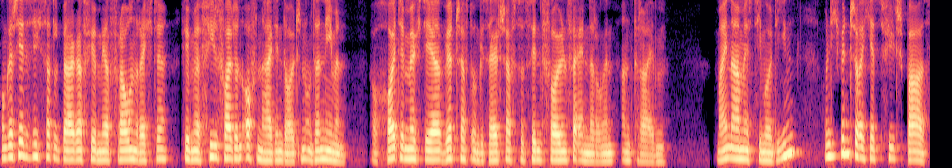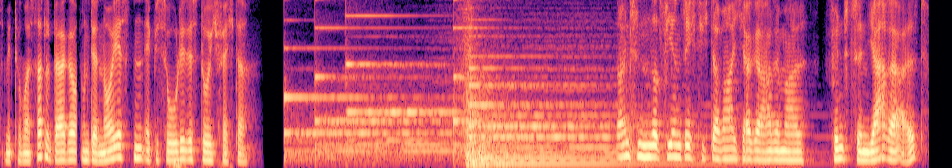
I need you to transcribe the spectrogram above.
engagierte sich Sattelberger für mehr Frauenrechte, für mehr Vielfalt und Offenheit in deutschen Unternehmen. Auch heute möchte er Wirtschaft und Gesellschaft zu sinnvollen Veränderungen antreiben. Mein Name ist Timo Dien und ich wünsche euch jetzt viel Spaß mit Thomas Sattelberger und der neuesten Episode des Durchfechter. ...1964, da war ich ja gerade mal 15 Jahre alt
